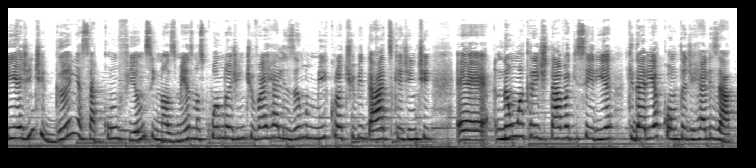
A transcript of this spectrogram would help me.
E a gente ganha essa confiança em nós mesmas quando a gente vai realizando microatividades que a gente é, não acreditava que seria, que daria conta de realizar.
